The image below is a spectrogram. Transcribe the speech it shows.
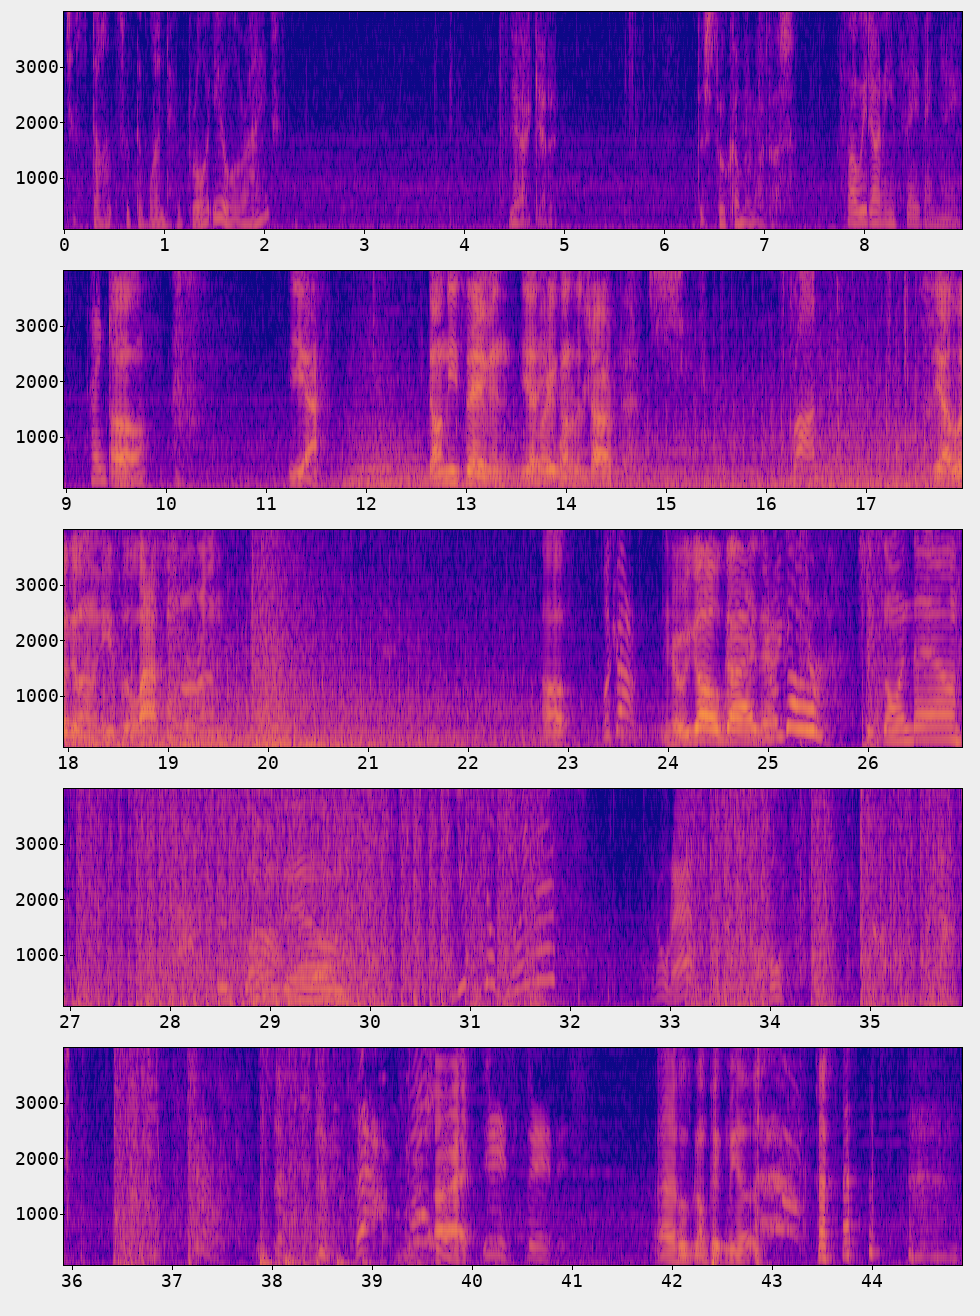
just dance with the one who brought you, all right? Yeah, I get it. They're still coming with us. Well, we don't need saving, mate. Thank oh. you. Oh. Yeah. You don't need saving. Yeah, here comes the chopper. rethink that. Shit. Run. Yeah, look at him. He's the last one to run. Oh, Look out! here we go, What's guys. Here we go. She's going down. Shit's going down. You still doing this? I don't ask for this trouble. All right. He's finished. All right. Who's gonna pick me up?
